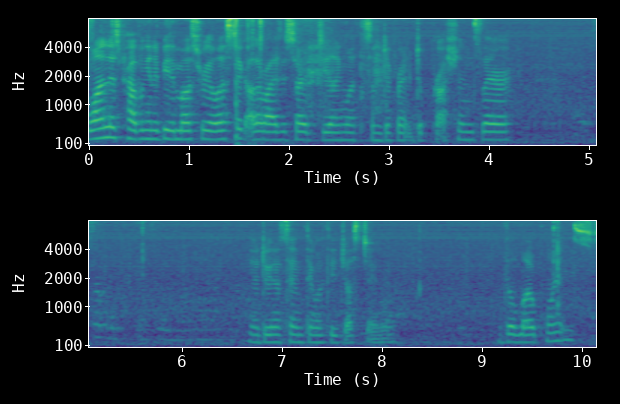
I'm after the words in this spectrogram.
one is probably going to be the most realistic, otherwise I start dealing with some different depressions there. You know, doing the same thing with the adjusting the low points.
